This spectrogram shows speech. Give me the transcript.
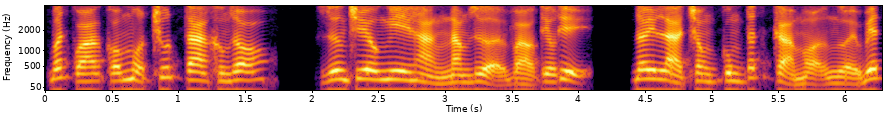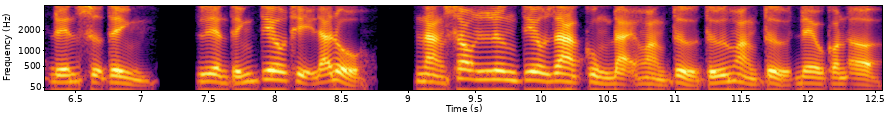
bất quá có một chút ta không rõ, Dương Chiêu nghi hàng năm dựa vào tiêu thị, đây là trong cung tất cả mọi người biết đến sự tình, liền tính tiêu thị đã đổ, nàng sau lưng tiêu ra cùng đại hoàng tử tứ hoàng tử đều còn ở.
